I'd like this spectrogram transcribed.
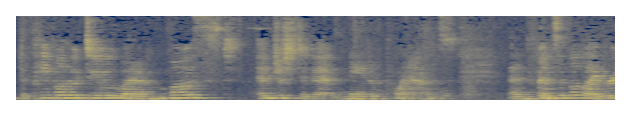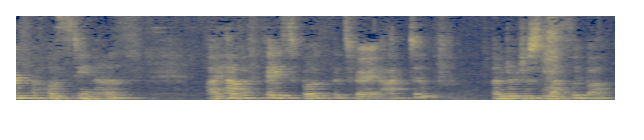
the people who do what I'm most interested in, native plants. And Friends of the Library for hosting us. I have a Facebook that's very active under just Leslie Buck.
